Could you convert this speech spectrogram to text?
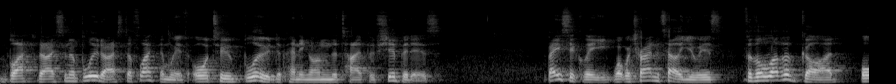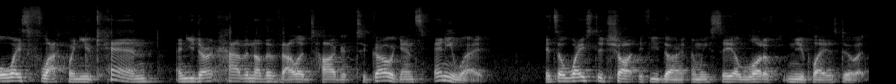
black dice and a blue dice to flak them with, or two blue depending on the type of ship it is. Basically, what we're trying to tell you is, for the love of God, always flak when you can, and you don't have another valid target to go against anyway. It's a wasted shot if you don't, and we see a lot of new players do it.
